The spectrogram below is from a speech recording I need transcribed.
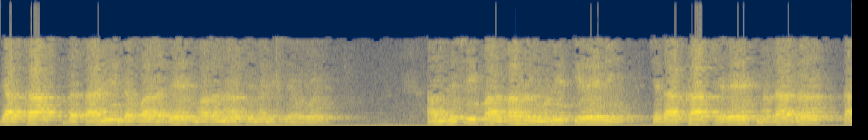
جاکات دا تعلیم دا پارا دے مولانا سنلی سے ہوئی اب نسی پال بحر المحیط کی رینی چی دا کات چی رے مدا دا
